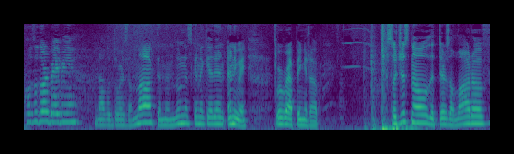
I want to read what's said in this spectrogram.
close the door, baby. Now the door's unlocked, and then Luna's gonna get in. Anyway, we're wrapping it up. So just know that there's a lot of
